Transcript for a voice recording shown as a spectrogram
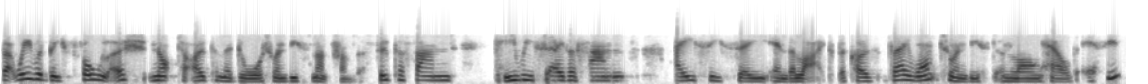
but we would be foolish not to open the door to investment from the super fund, KiwiSaver funds, ACC, and the like, because they want to invest in long held assets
